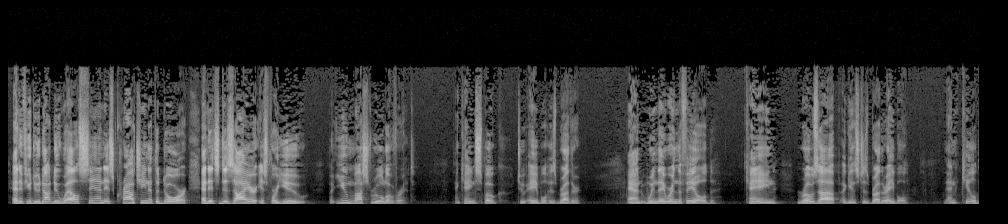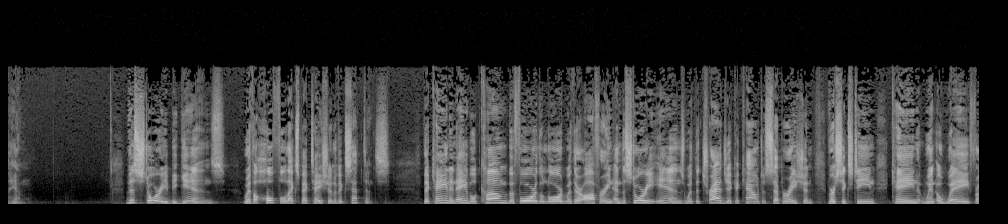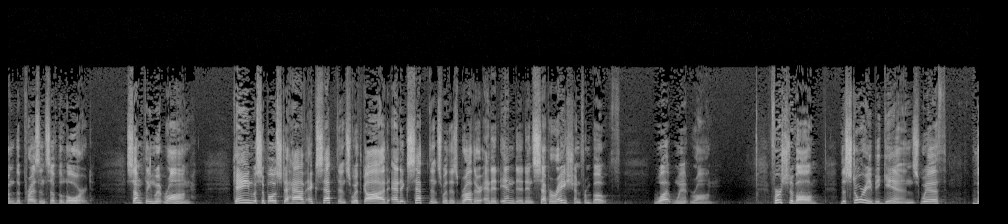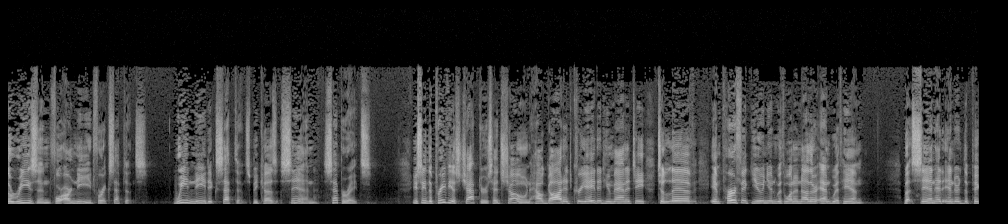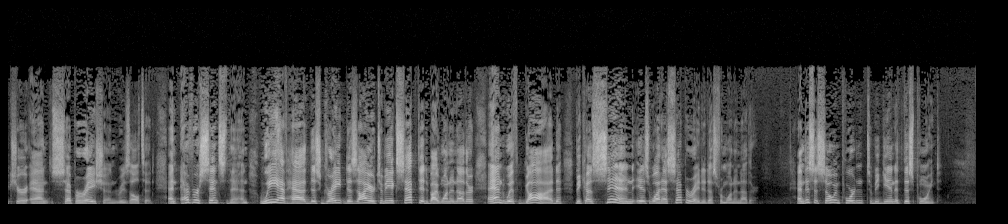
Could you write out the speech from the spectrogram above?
And if you do not do well, sin is crouching at the door, and its desire is for you, but you must rule over it. And Cain spoke to Abel his brother. And when they were in the field, Cain rose up against his brother Abel and killed him. This story begins with a hopeful expectation of acceptance. That Cain and Abel come before the Lord with their offering, and the story ends with the tragic account of separation. Verse 16 Cain went away from the presence of the Lord. Something went wrong. Cain was supposed to have acceptance with God and acceptance with his brother, and it ended in separation from both. What went wrong? First of all, the story begins with the reason for our need for acceptance. We need acceptance because sin separates. You see, the previous chapters had shown how God had created humanity to live in perfect union with one another and with Him. But sin had entered the picture and separation resulted. And ever since then, we have had this great desire to be accepted by one another and with God because sin is what has separated us from one another. And this is so important to begin at this point.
